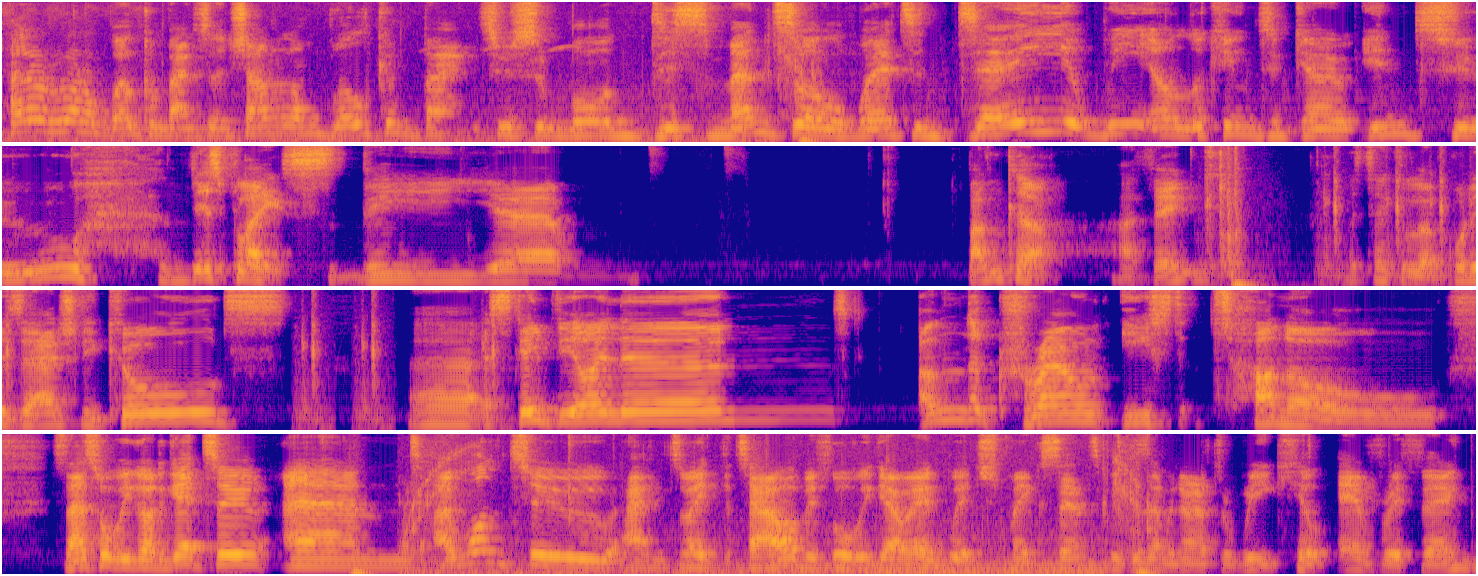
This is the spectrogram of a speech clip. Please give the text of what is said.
Hello everyone and welcome back to the channel and welcome back to some more Dysmantle where today we are looking to go into this place, the um, bunker I think. Let's take a look. What is it actually called? Uh, Escape the Island Underground East Tunnel. So that's what we got to get to, and I want to activate the tower before we go in, which makes sense because then we don't have to re-kill everything.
